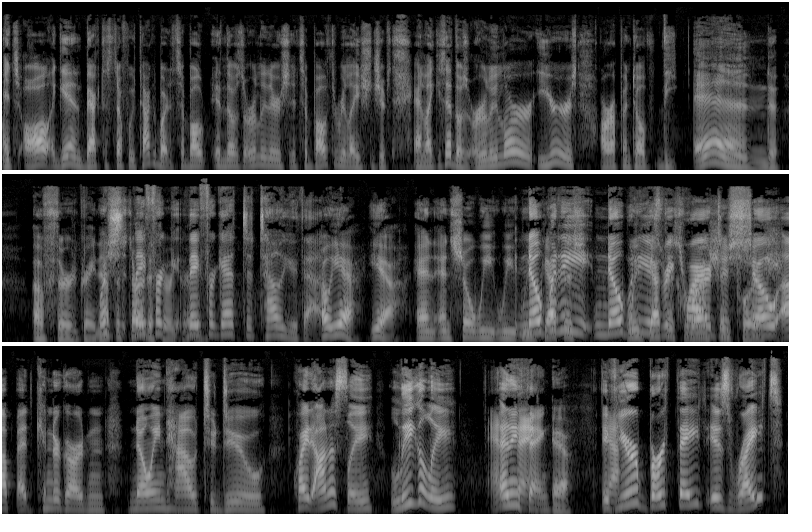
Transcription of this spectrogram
it's all again back to stuff we've talked about. It's about in those early years. It's about the relationships, and like you said, those early years are up until the end of third grade, not Which the start they, of forg- third grade. they forget to tell you that. oh yeah, yeah, and and so we we we've got nobody this- nobody is required to show up at kindergarten knowing how to do quite honestly legally anything, Anything. Yeah, if Yeah. your birth date is right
